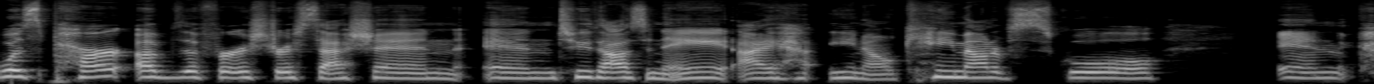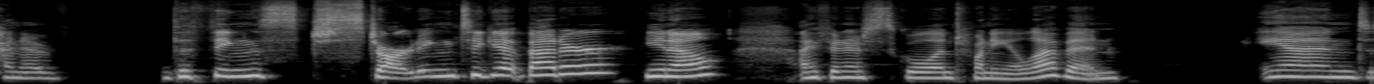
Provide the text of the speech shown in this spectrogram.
was part of the first recession in 2008, I, you know, came out of school and kind of the things starting to get better, you know. I finished school in 2011 and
